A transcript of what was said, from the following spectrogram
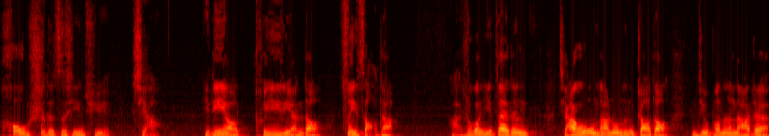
后世的字形去想，一定要推延到最早的，啊！如果你在能甲骨文当中能找到，你就不能拿着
